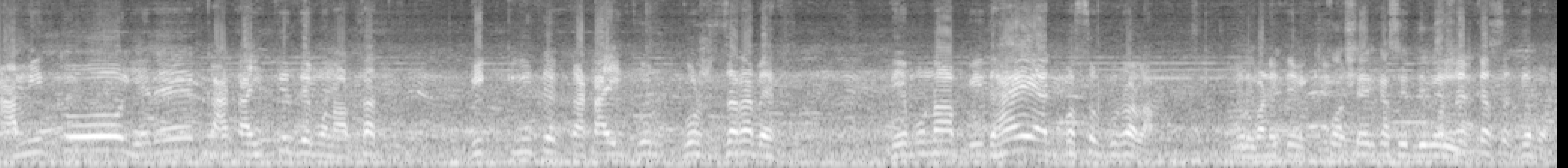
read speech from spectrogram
আম- তো এরে কাটাইতে দেবো না অর্থাৎ বিক্রিতে কাটাই গো- গোশ যারা ব্যক্তি দেবো না বিধায় এক বছর ঘুরালাম কোরবানিতে কষের কাছে দিবেন। কষের কাছে দেবো না।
